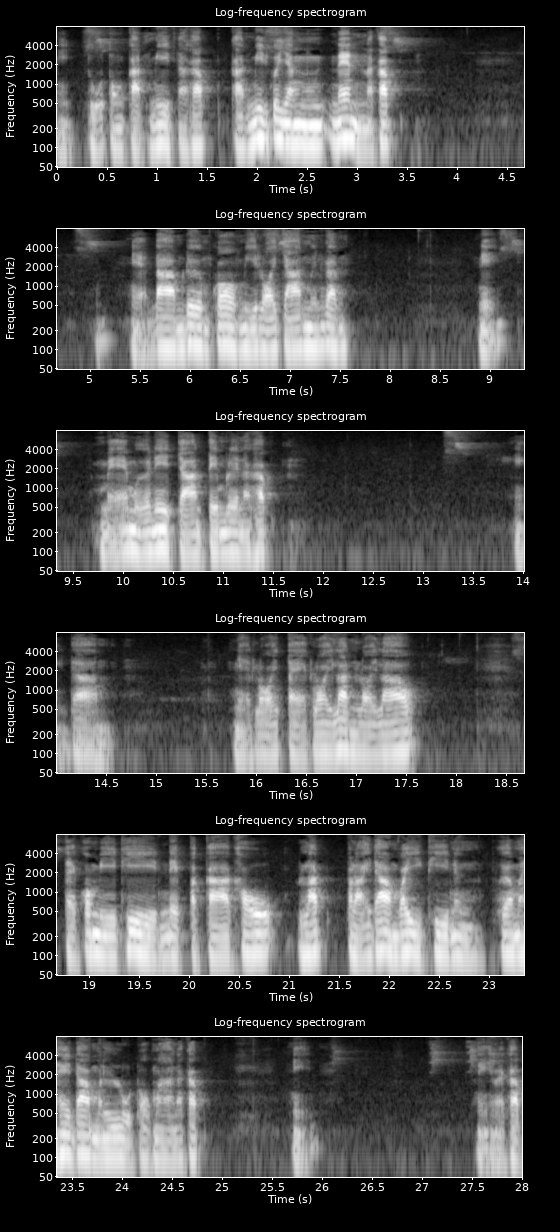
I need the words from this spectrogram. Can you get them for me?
นี่ดูตรงกัดมีดนะครับ กัดมีดก็ยังแน่นนะครับ เนี่ยดามเดิมก็มีรอยจานเหมือนกัน นี่แหมเหมือนี่จานเต็มเลยนะครับ นี่ดามเนี่ยรอยแตกรอยลั่นรอยร้าว แต่ก็มีที่เน็บปากกาเขารัดปลายด้ามไว้อีกทีหนึ่งเพื่อไม่ให้ด้ามมันหลุดออกมานะครับนี่นี่นะครับ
